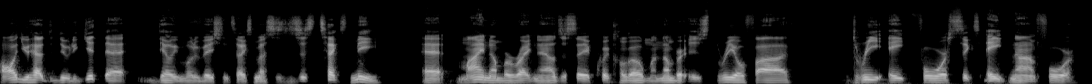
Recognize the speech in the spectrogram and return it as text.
All you have to do to get that daily motivation text message is just text me at my number right now. Just say a quick hello. My number is 305 384 6894.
